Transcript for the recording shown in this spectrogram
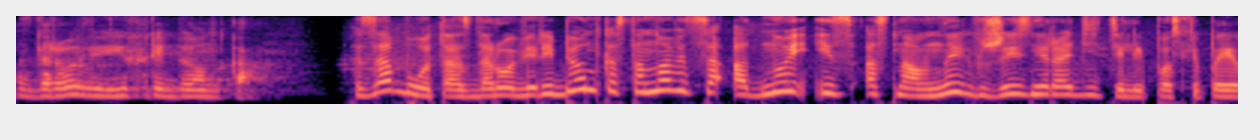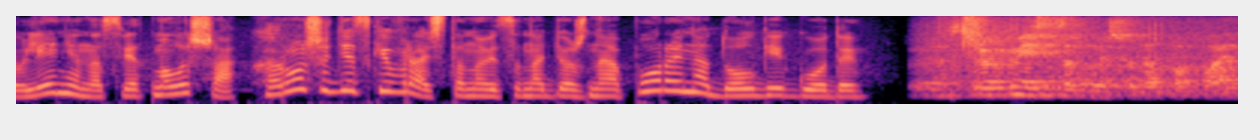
здоровью их ребенка. Забота о здоровье ребенка становится одной из основных в жизни родителей после появления на свет малыша. Хороший детский врач становится надежной опорой на долгие годы. С трех месяцев мы сюда попали,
